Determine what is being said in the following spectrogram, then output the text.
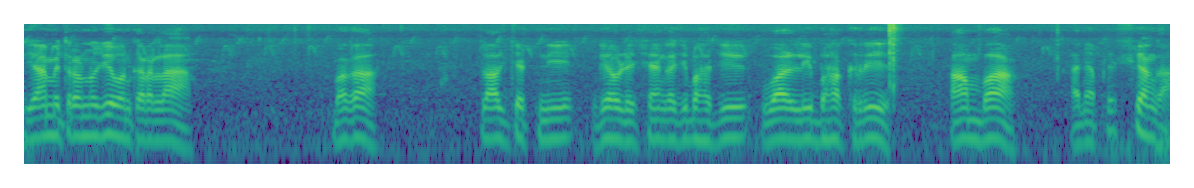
या मित्रांनो जेवण करायला. बघा लाल चटणी घेवड्या शेंगाची भाजी वाळली भाकरी आंबा आणि आपल्या शेंगा.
